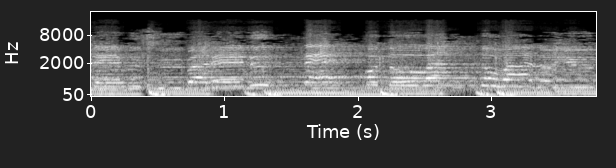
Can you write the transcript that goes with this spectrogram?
で結ばれるってことは永遠の夢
